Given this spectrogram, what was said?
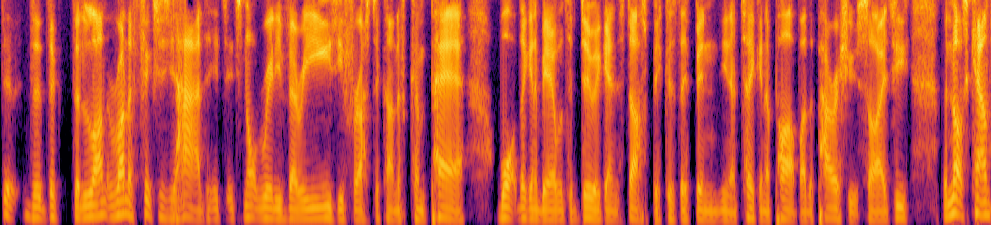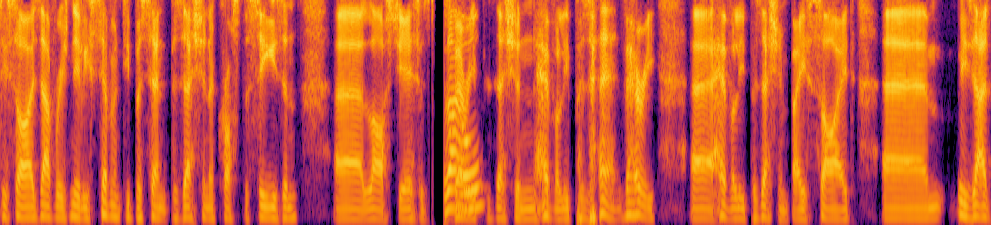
the the the run run of fixtures he had, it's it's not really very easy for us to kind of compare what they're going to be able to do against us because they've been you know taken apart by the parachute sides. He the Notts County sides averaged nearly seventy percent possession across the season uh, last year, so it's very all? possession heavily possess- very uh, heavily possession based side. Um, he's had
